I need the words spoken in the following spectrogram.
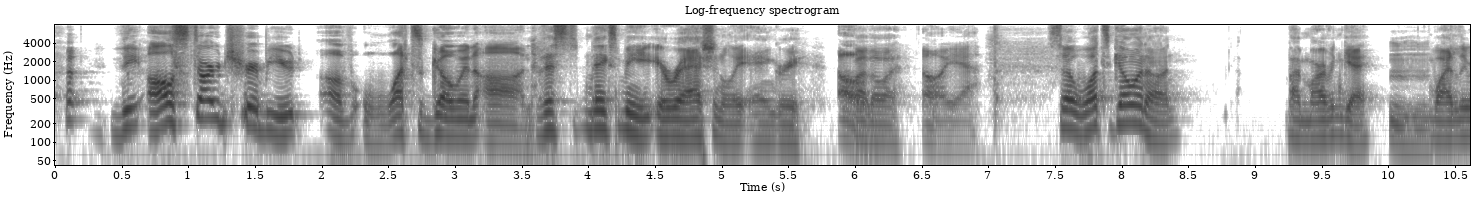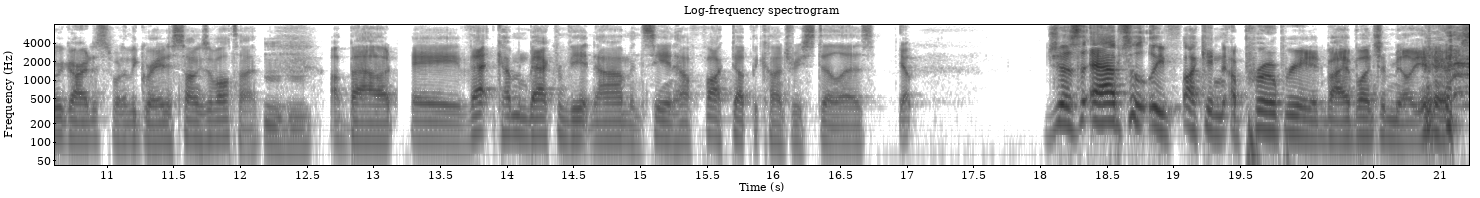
the all-star tribute of what's going on. This makes me irrationally angry. Oh, by the way. Oh yeah. So what's going on? By Marvin Gaye, widely regarded as one of the greatest songs of all time, about a vet coming back from Vietnam and seeing how fucked up the country still is. Yep. Just absolutely fucking appropriated by a bunch of millionaires.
